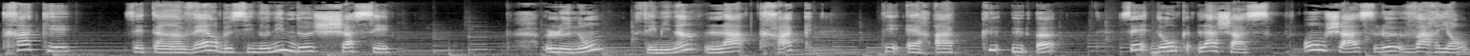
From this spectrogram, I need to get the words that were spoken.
Traquer, c'est un verbe synonyme de chasser. Le nom féminin, la traque, T-R-A-Q-U-E, c'est donc la chasse. On chasse le variant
